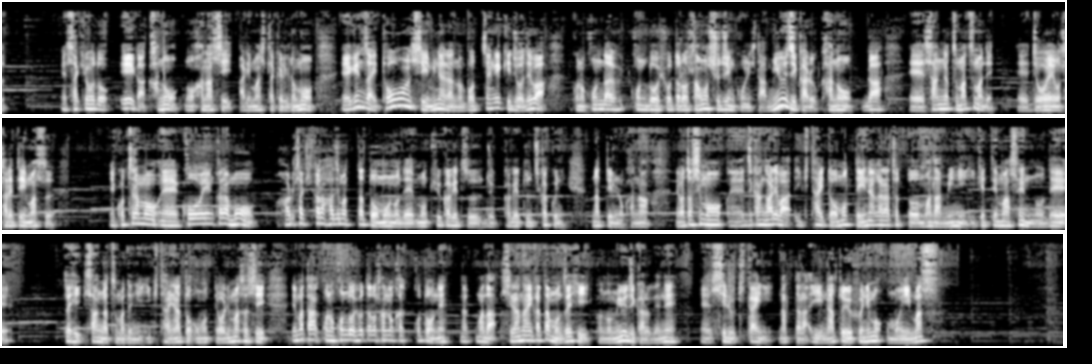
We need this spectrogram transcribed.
先ほど映画可能の話ありましたけれども、現在東温市ミナラの坊ちゃん劇場では、この近藤近藤氷太郎さんを主人公にしたミュージカル可能が3月末まで上映をされています。こちらも公演からもう春先から始まったと思うので、もう9ヶ月、10ヶ月近くになっているのかな。私も時間があれば行きたいと思っていながらちょっとまだ見に行けてませんので、ぜひ3月までに行きたいなと思っておりますし、またこの近藤氷太郎さんのことをね、まだ知らない方もぜひこのミュージカルでね、え知る機会になったらいいなというふうにも思います。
